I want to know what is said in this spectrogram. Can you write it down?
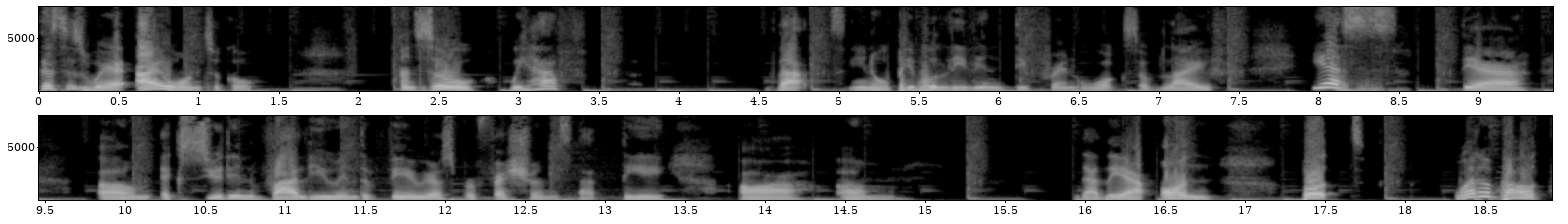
This is where I want to go. And so we have that you know people living different walks of life. Yes they're um, exuding value in the various professions that they are um, that they are on. But what about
